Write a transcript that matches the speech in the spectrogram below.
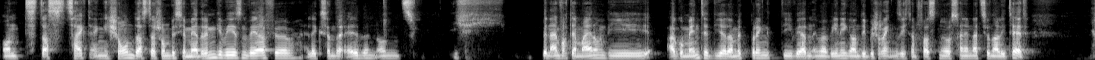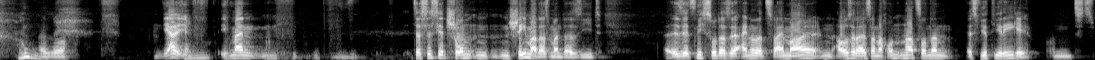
Und das zeigt eigentlich schon, dass da schon ein bisschen mehr drin gewesen wäre für Alexander Elben. Und ich bin einfach der Meinung, die Argumente, die er da mitbringt, die werden immer weniger und die beschränken sich dann fast nur auf seine Nationalität. Also, ja, ich, ich meine, das ist jetzt schon ein, ein Schema, das man da sieht. Es ist jetzt nicht so, dass er ein oder zweimal einen Ausreißer nach unten hat, sondern es wird die Regel. Und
